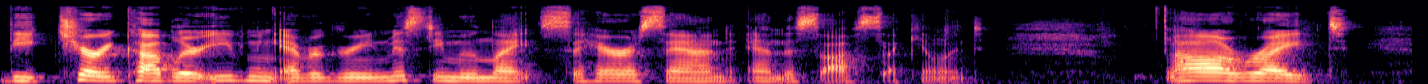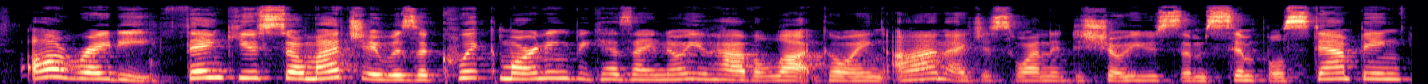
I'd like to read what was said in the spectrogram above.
the Cherry Cobbler, Evening Evergreen, Misty Moonlight, Sahara Sand, and the Soft Succulent. All right. Alrighty, thank you so much. It was a quick morning because I know you have a lot going on. I just wanted to show you some simple stamping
